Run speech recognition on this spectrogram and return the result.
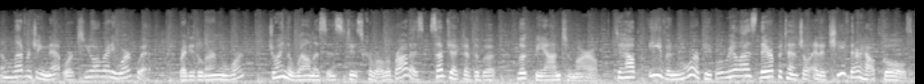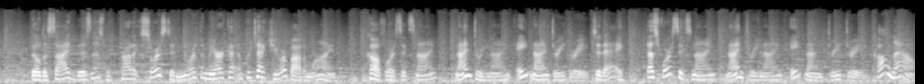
and leveraging networks you already work with. Ready to learn more? Join the Wellness Institute's Corolla Broadus, subject of the book Look Beyond Tomorrow, to help even more people realize their potential and achieve their health goals. Build a side business with products sourced in North America and protect your bottom line. Call 469 939 8933 today. That's 469 939 8933. Call now.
